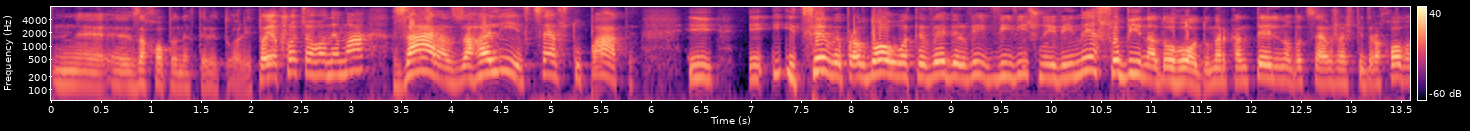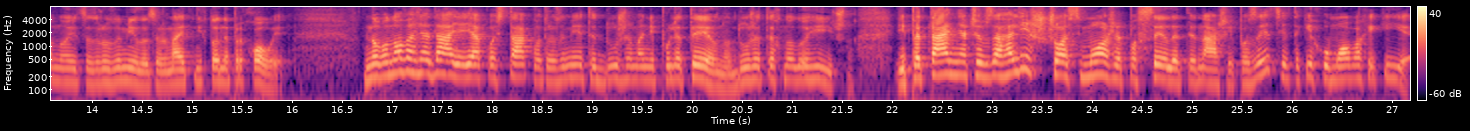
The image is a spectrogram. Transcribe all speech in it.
е, захоплених територій, то якщо цього нема, зараз взагалі в це вступати і, і, і, і цим виправдовувати вибір ві- ві- вічної війни собі на догоду, меркантильно, бо це вже ж підраховано і це зрозуміло, це вже навіть ніхто не приховує. Ну воно виглядає якось так, от розумієте, дуже маніпулятивно, дуже технологічно. І питання, чи взагалі щось може посилити наші позиції в таких умовах, які є.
